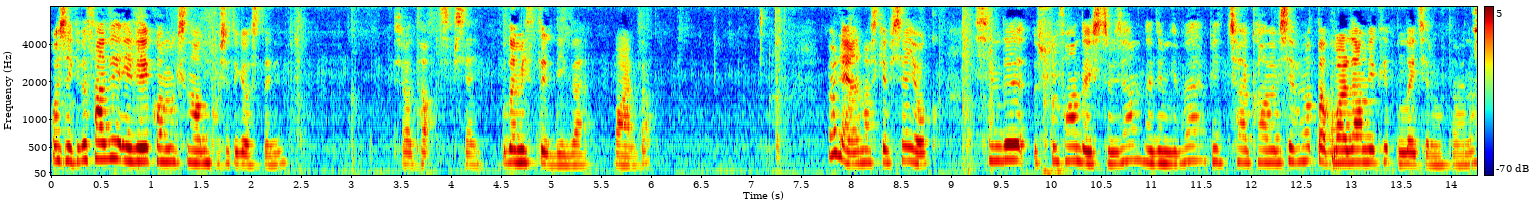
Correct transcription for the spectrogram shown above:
O şekilde sadece hediye koymak için aldığım poşeti göstereyim. Şöyle tatlı bir şey. Bu da Mr. D'de vardı. Öyle yani başka bir şey yok. Şimdi üstümü falan değiştireceğim. Dediğim gibi bir çay kahve bir şey yapayım. Hatta bardağımı yıkayıp bunu da içerim muhtemelen.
